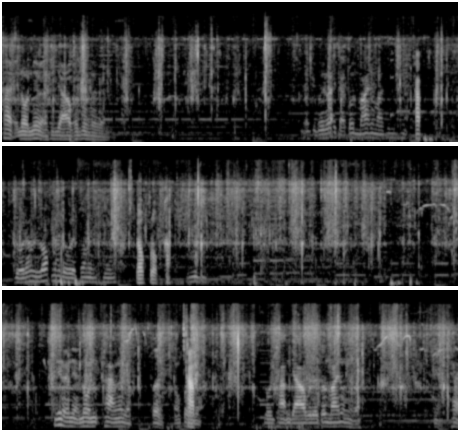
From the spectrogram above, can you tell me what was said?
ใช่ไอ้โนนเนี่ยแหละที่ยาวไปเรื่อยเลยเราจะไปไล่จากต้นไม้มาที่นี่ครับ ดูแล้วลกนะดูเลยพวกนี้ลกลกครับ นี่แหละเนี่ยโนนทางนี่แหละเปิดต้องเปิดครับเนี่ยโนนทางยาวไปเลยต้นไม้ตรงนี้เหรอเนี่ยใช่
